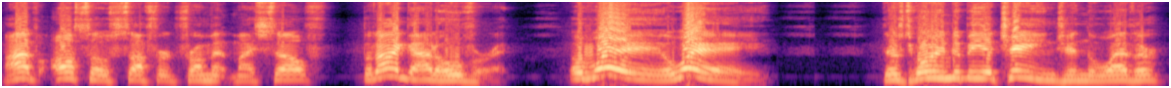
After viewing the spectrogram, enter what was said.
I've also suffered from it myself, but I got over it. Away, away! There's going to be a change in the weather.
